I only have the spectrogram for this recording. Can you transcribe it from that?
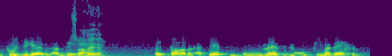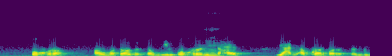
الفلوس دي جاية من الأندية. صحيح. الطلب الأساسي إن لازم يكون في مداخل أخرى أو مصادر تمويل أخرى للاتحاد يعني افكار بره الصندوق.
